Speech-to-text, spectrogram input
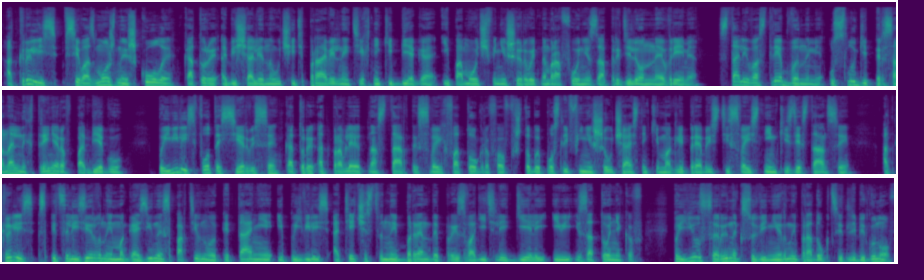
Открылись всевозможные школы, которые обещали научить правильной технике бега и помочь финишировать на марафоне за определенное время. Стали востребованными услуги персональных тренеров по бегу. Появились фотосервисы, которые отправляют на старты своих фотографов, чтобы после финиша участники могли приобрести свои снимки с дистанции. Открылись специализированные магазины спортивного питания и появились отечественные бренды производителей гелей и изотоников. Появился рынок сувенирной продукции для бегунов.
